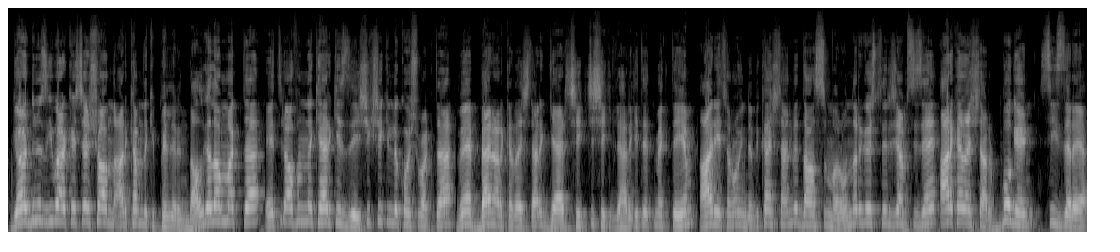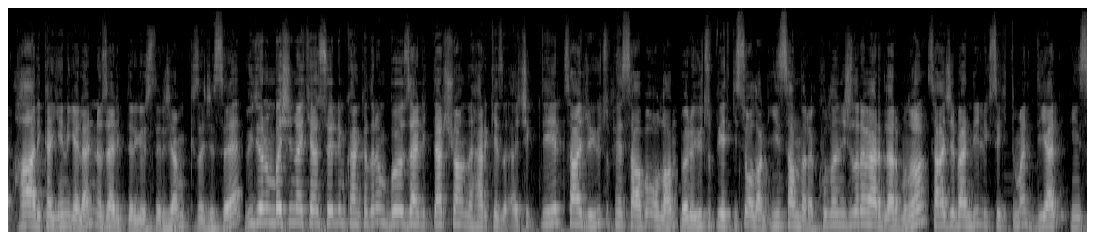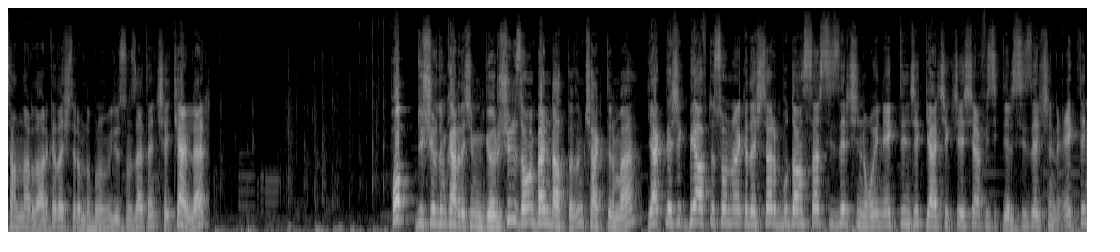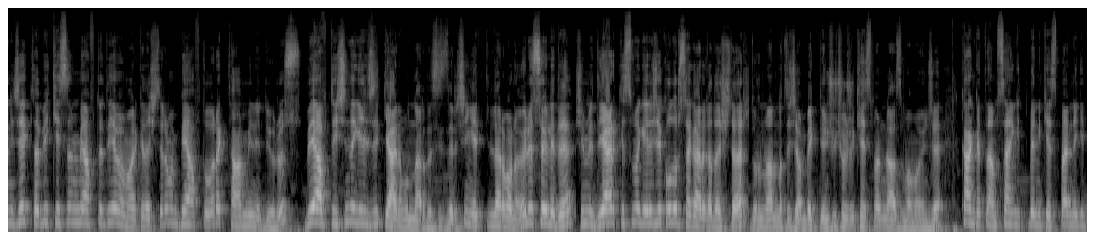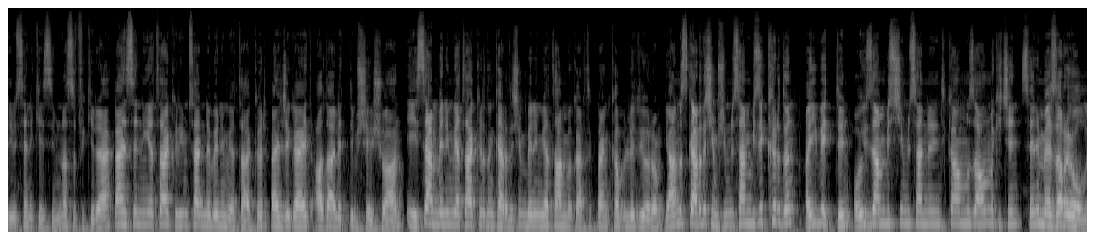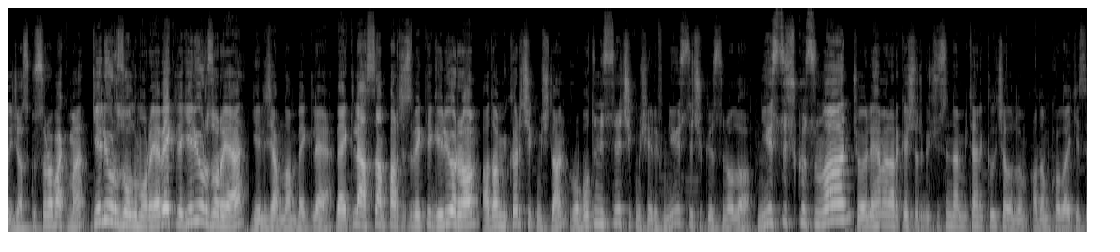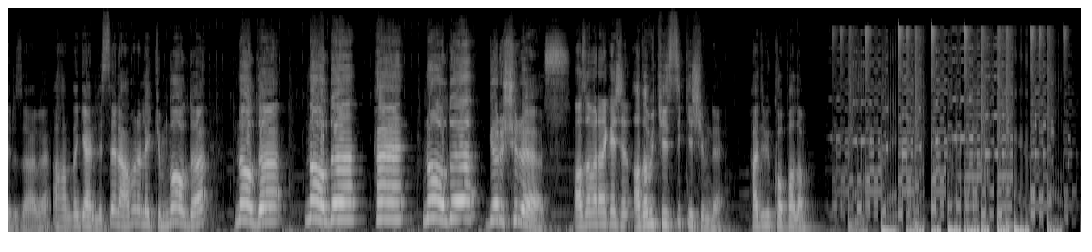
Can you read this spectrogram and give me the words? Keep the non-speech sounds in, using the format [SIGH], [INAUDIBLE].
Gördüğünüz gibi arkadaşlar şu anda arkamdaki pelerin dalgalanmakta. Etrafımdaki herkes değişik şekilde koşmakta. Ve ben arkadaşlar gerçekçi şekilde hareket etmekteyim. Ayrıca oyunda birkaç tane de dansım var. Onları göstereceğim size. Arkadaşlar bugün sizlere harika yeni gelen özellikleri göstereceğim kısacası. Videonun başındayken söyleyeyim kankalarım bu özellikler şu anda herkese açık değil. Sadece YouTube hesabı olan böyle YouTube yetkisi olan insanlara kullanıcılara verdiler bunu. Sadece ben değil yüksek ihtimal diğer insanlar da arkadaşlarım da bunun videosunu zaten çekerler. Hop düşürdüm kardeşim görüşürüz ama ben de atladım çaktırma. Yaklaşık bir hafta sonra arkadaşlar bu danslar sizler için de oyuna eklenecek. Gerçekçi eşya fizikleri sizler için de eklenecek. Tabii kesin bir hafta diyemem arkadaşlar ama bir hafta olarak tahmin ediyoruz. Bir hafta içinde gelecek yani bunlar da sizler için. Yetkililer bana öyle söyledi. Şimdi diğer kısma gelecek olursak arkadaşlar. Durun anlatacağım bekleyin şu çocuğu kesmem lazım ama önce. Kanka tamam sen git beni kes ben de gideyim seni keseyim. Nasıl fikir ha? Ben senin yatağı kırayım sen de benim yatağı kır. Bence gayet adaletli bir şey şu an. İyi sen benim yatağı kırdın kardeşim. Benim yatağım yok artık. Ben kabul ediyorum. Yalnız kardeşim şimdi sen bizi kırdın. Ayıp ettin. O yüzden biz şimdi senden intikamımızı almak için seni mezara yollayacağız. Kusura bakma. Geliyoruz oğlum oraya. Bekle geliyoruz oraya. Geleceğim lan bekle. Bekle aslan parçası bekle geliyorum. Adam yukarı çıkmış lan. Robotun üstüne çıkmış herif. Niye üste çıkıyorsun oğlum? Niye üste çıkıyorsun lan? Şöyle hemen arkadaşlar güçlüsünden bir tane kılıç alalım. Adamı kolay keseriz abi. Aha da geldi. Selamun aleyküm. Ne oldu? Ne oldu? Ne oldu? He? Ne oldu? Görüşürüz. Az arkadaşlar adamı kestik ya şimdi. Hadi bir kopalım. Thank you.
